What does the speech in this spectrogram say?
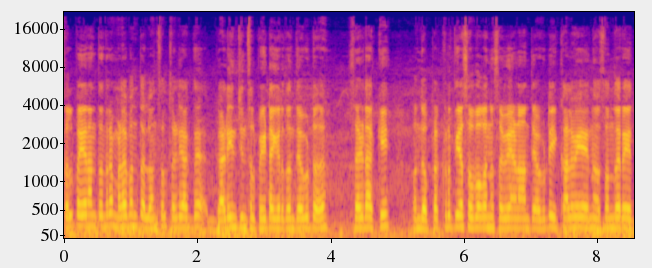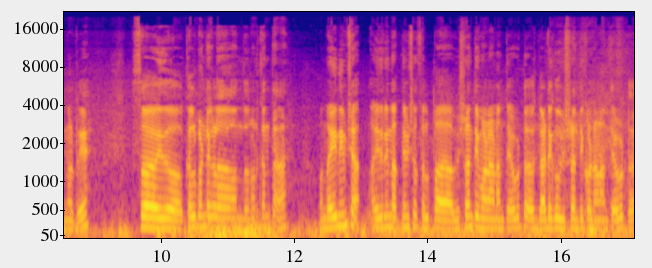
ಸ್ವಲ್ಪ ಏನಂತಂದ್ರೆ ಮಳೆ ಬಂತಲ್ಲ, ಒಂದು ಸ್ವಲ್ಪ ಚಳಿ ಆಗದೆ, ಗಾಡಿ ಇಂಜಿನ್ ಸ್ವಲ್ಪ ಹೀಟ್ ಆಗಿರುತ್ತೆ ಅಂತ ಹೇಳ್ಬಿಟ್ಟು ಸೈಡ್ ಹಾಕಿ ಒಂದು ಪ್ರಕೃತಿಯ ಸೊಬಗನ್ನು ಸವಿಯೋಣ ಅಂತ ಹೇಳ್ಬಿಟ್ಟು ಈ ಕಾಲುವೆ ಏನು ಸೌಂದರ್ಯ ಐತೆ ನೋಡ್ರಿ. ಸೊ ಇದು ಕಲ್ಬಂಡೆಗಳ ಒಂದು ನೋಡ್ಕೊಂತ ಒಂದು ಐದು ನಿಮಿಷ, ಐದರಿಂದ ಹತ್ತು ನಿಮಿಷ ಸ್ವಲ್ಪ ವಿಶ್ರಾಂತಿ ಮಾಡೋಣ ಅಂತ ಹೇಳ್ಬಿಟ್ಟು, ಗಾಡಿಗೂ ವಿಶ್ರಾಂತಿ ಕೊಡೋಣ ಅಂತ ಹೇಳ್ಬಿಟ್ಟು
